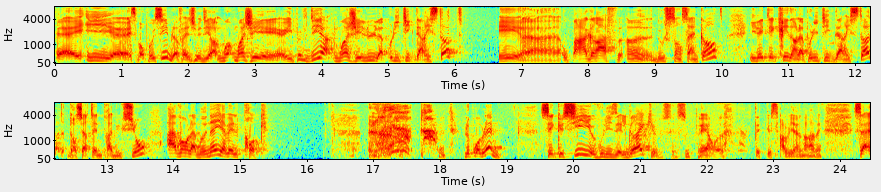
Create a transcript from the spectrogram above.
c'est pas possible. Enfin je veux dire, moi, moi j'ai, ils peuvent dire, moi j'ai lu la politique d'Aristote et euh, au paragraphe 1, 1250, il est écrit dans la politique d'Aristote, dans certaines traductions, avant la monnaie, il y avait le troc. Le problème, c'est que si vous lisez le grec, ça se perd peut-être que ça reviendra, mais ça,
